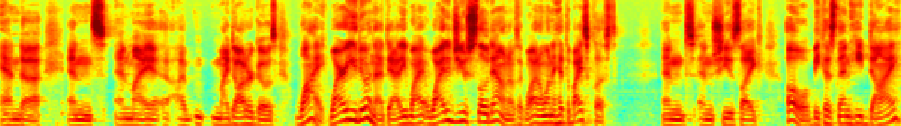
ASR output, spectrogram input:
And uh, and and my uh, my daughter goes, why? Why are you doing that, Daddy? Why why did you slow down? I was like, well, I don't want to hit the bicyclist and and she's like oh because then he'd die?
